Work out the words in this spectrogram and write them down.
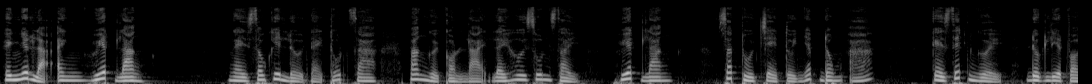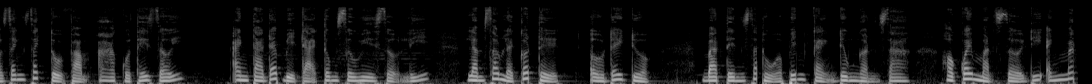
hình như là anh Huyết Lang. Ngay sau khi lời này thốt ra, ba người còn lại lấy hơi run dày. Huyết Lang, sát thủ trẻ tuổi nhất Đông Á. Kẻ giết người được liệt vào danh sách tội phạm A của thế giới. Anh ta đã bị Đại Tông Sư Huy xử lý, làm sao lại có thể ở đây được. Ba tên sát thủ ở bên cạnh đều ngẩn ra, họ quay mặt rời đi ánh mắt.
